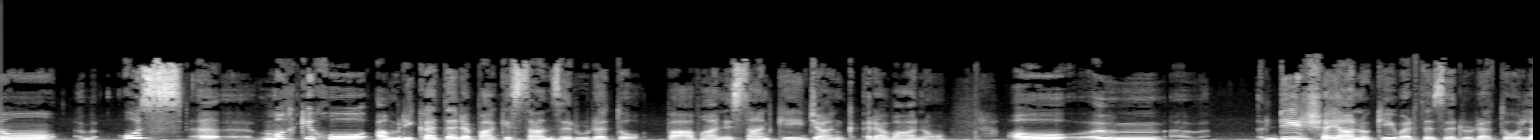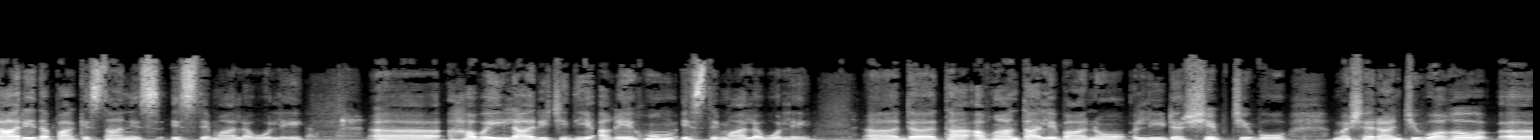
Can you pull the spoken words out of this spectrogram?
نو اوس مخکې خو امریکا ته د پاکستان ضرورت په افغانستان کې جنگ روانو او ډیر شیانو کې ورته ضرورت او لارې د پاکستان استعمالولې هوایی لارې چې دی هغه هم استعمالولې د افغان طالبانو لیډرشپ چې وو مشران چې وغه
